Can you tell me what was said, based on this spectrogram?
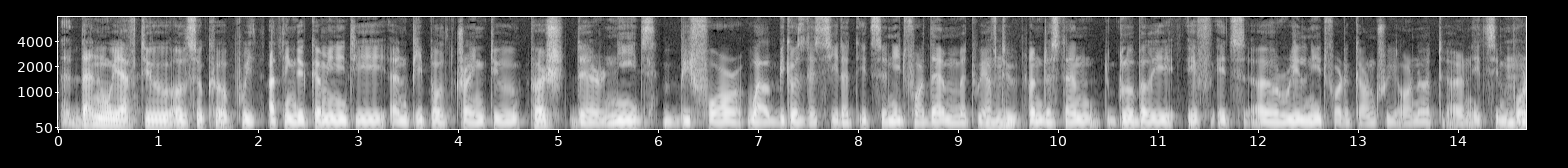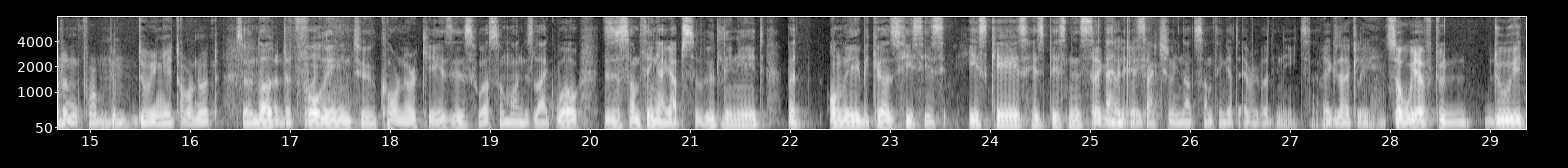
then we have to also cope with, I think, the community and people trying to push their needs before, well, because they see that it's a need for them, but we have mm-hmm. to understand globally if it's a real need for the country or not, and it's mm-hmm. important mm-hmm. for mm-hmm. b- doing it or not. So, not falling point. into corner cases where someone is like, whoa, this is something I absolutely need, but only because he sees his case, his business, exactly. and it's actually not something that everybody needs. Exactly. So we have to do it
